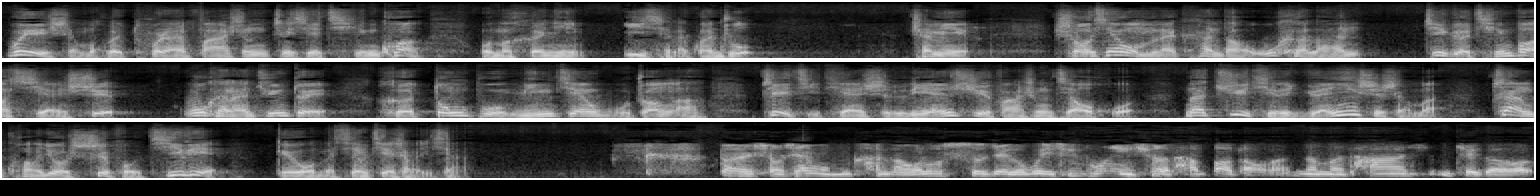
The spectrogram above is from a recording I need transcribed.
为什么会突然发生这些情况？我们和您一起来关注。陈明，首先我们来看到乌克兰这个情报显示，乌克兰军队和东部民间武装啊这几天是连续发生交火。那具体的原因是什么？战况又是否激烈？给我们先介绍一下。呃，首先我们看到俄罗斯这个卫星通讯社，它报道了，那么它这个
